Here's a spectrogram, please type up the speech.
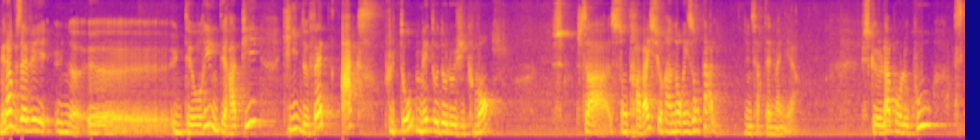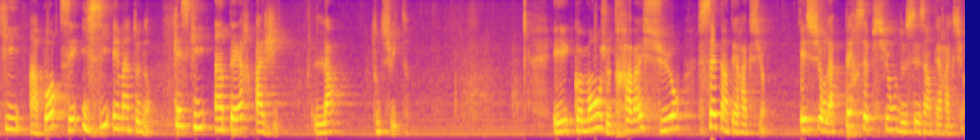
Mais là, vous avez euh, une théorie, une thérapie qui, de fait, axe plutôt méthodologiquement son travail sur un horizontal, d'une certaine manière. Puisque là, pour le coup, ce qui importe, c'est ici et maintenant. Qu'est-ce qui interagit? Là, tout de suite. Et comment je travaille sur cette interaction et sur la perception de ces interactions.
